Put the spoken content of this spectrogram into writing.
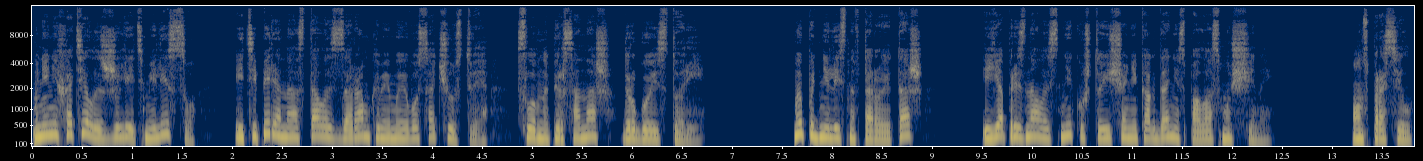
Мне не хотелось жалеть Мелиссу, и теперь она осталась за рамками моего сочувствия, словно персонаж другой истории. Мы поднялись на второй этаж, и я призналась Нику, что еще никогда не спала с мужчиной. Он спросил,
